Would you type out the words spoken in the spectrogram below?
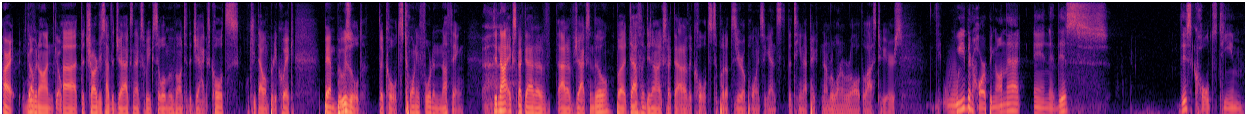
All right, Go. moving on. Go. Uh, the Chargers have the Jags next week, so we'll move on to the Jags Colts. We'll keep that one pretty quick. Bamboozled the Colts, twenty four to nothing. Did not expect that out of out of Jacksonville, but definitely did not expect that out of the Colts to put up zero points against the team that picked number one overall the last two years. we've been harping on that, and this this Colts team.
